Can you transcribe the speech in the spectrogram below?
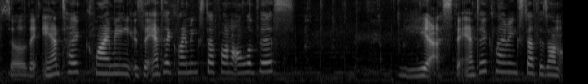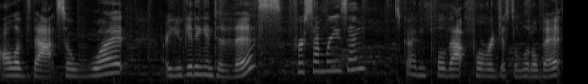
So the anti-climbing, is the anti-climbing stuff on all of this? Yes, the anti-climbing stuff is on all of that. So what, are you getting into this for some reason? Let's go ahead and pull that forward just a little bit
